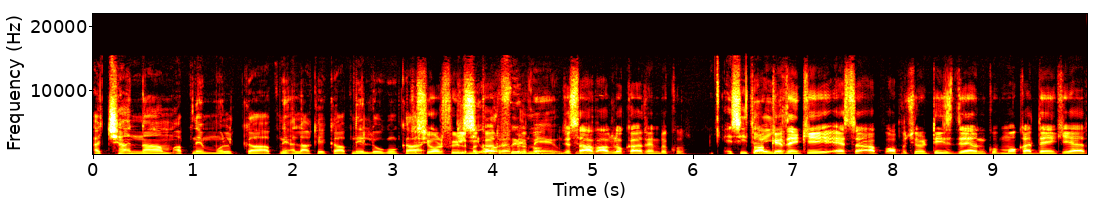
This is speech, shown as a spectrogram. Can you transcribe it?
اچھا نام اپنے ملک کا اپنے علاقے کا اپنے لوگوں کا کسی اور فیلڈ میں جیسے آپ لوگ کر رہے ہیں بالکل۔ اسی طرح کہتے ہیں کہ ایسا آپ اپرچونیٹیز دیں ان کو موقع دیں کہ یار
